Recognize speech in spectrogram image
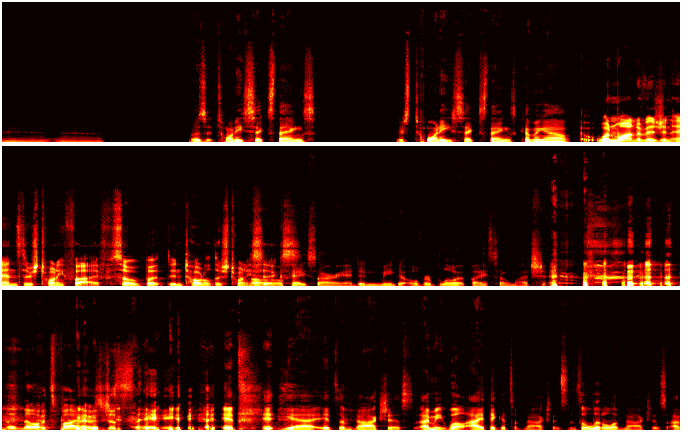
uh, what was it? Twenty six things. There's twenty six things coming out. when WandaVision ends, there's 25. So, but in total, there's 26. Oh, okay. Sorry, I didn't mean to overblow it by so much. no, it's fine. I was just saying. it's it, yeah, it's obnoxious. I mean, well, I think it's obnoxious. It's a little obnoxious. I,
